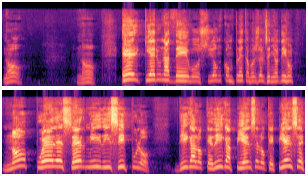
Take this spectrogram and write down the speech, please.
No, no. Él quiere una devoción completa. Por eso el Señor dijo, no puede ser mi discípulo. Diga lo que diga, piense lo que piense.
